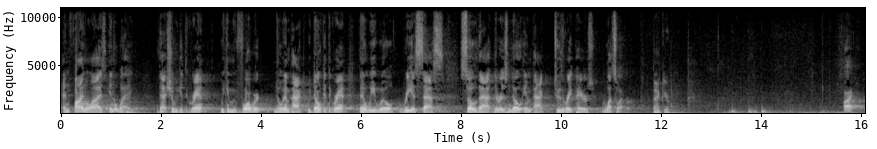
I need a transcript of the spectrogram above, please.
and finalized in a way that should we get the grant, we can move forward, no impact. We don't get the grant, then we will reassess so that there is no impact to the ratepayers whatsoever. Thank you. All right.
